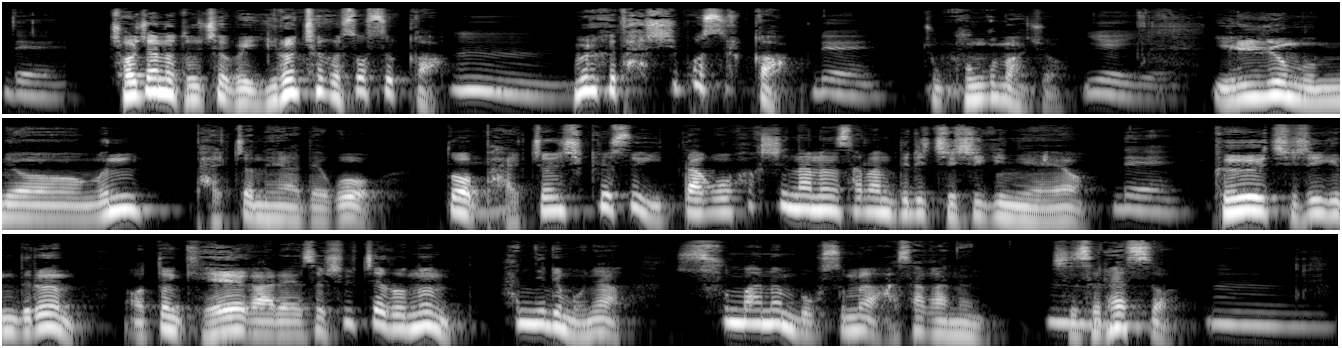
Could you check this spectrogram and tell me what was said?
네. 저자는 도대체 왜 이런 책을 썼을까? 음. 왜 이렇게 다 씹었을까? 네. 좀 궁금하죠. 예, 예. 인류 문명은 발전해야 되고 또 네. 발전시킬 수 있다고 확신하는 사람들이 지식인이에요. 네. 그 지식인들은 어떤 계획 아래에서 실제로는 한 일이 뭐냐? 수많은 목숨을 앗아가는 짓을 음. 했어. 음.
